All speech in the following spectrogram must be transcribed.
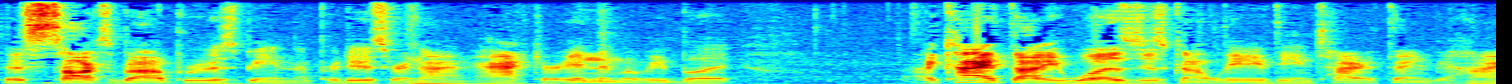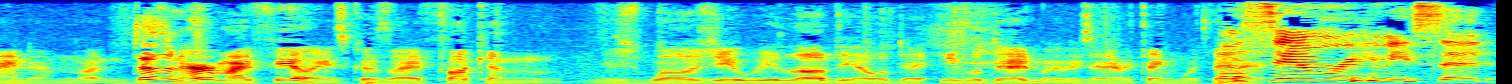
this talks about Bruce being the producer not an actor in the movie, but I kind of thought he was just going to leave the entire thing behind him. It doesn't hurt my feelings because I fucking, as well as you, we love the Evil Dead, Evil Dead movies and everything within Well, it. Sam Raimi said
